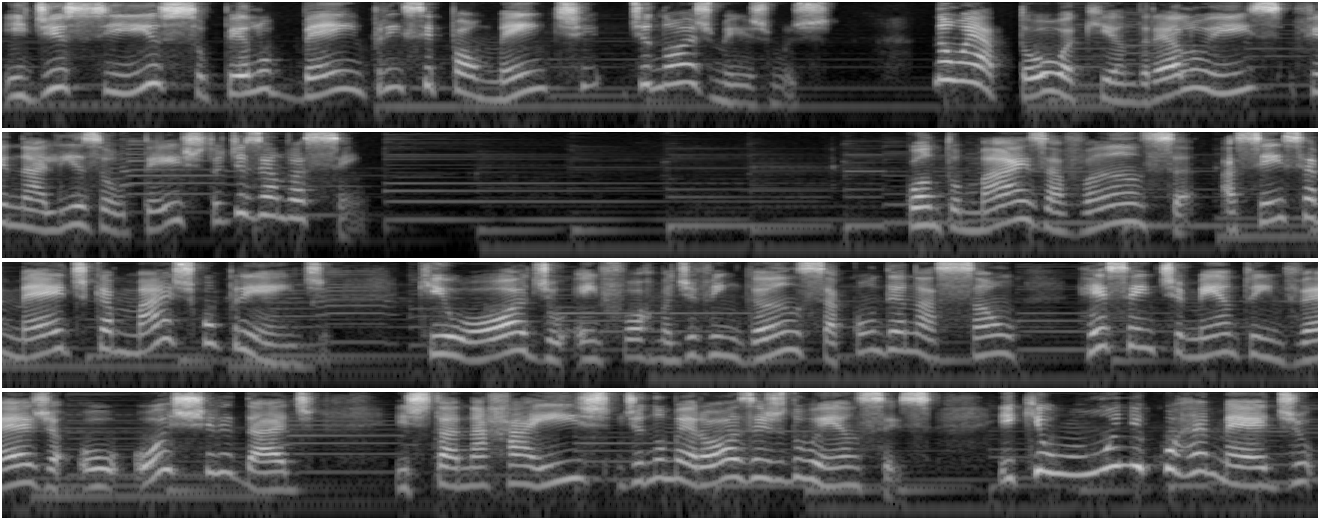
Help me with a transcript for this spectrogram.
E disse isso pelo bem, principalmente, de nós mesmos. Não é à toa que André Luiz finaliza o texto dizendo assim: Quanto mais avança, a ciência médica mais compreende que o ódio em forma de vingança, condenação, ressentimento, inveja ou hostilidade está na raiz de numerosas doenças e que o único remédio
